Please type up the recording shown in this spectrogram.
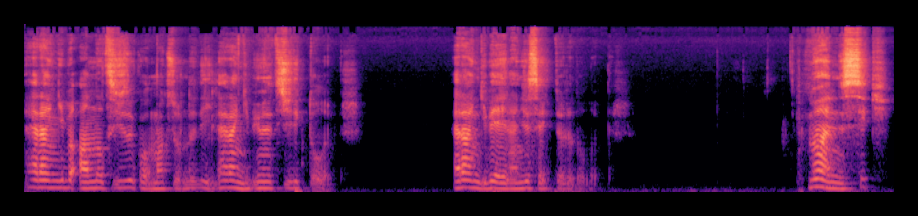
herhangi bir anlatıcılık olmak zorunda değil. Herhangi bir yöneticilik de olabilir. Herhangi bir eğlence sektörü de olabilir. Mühendislik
